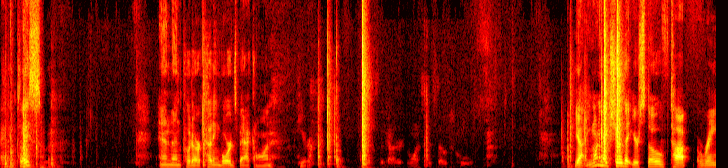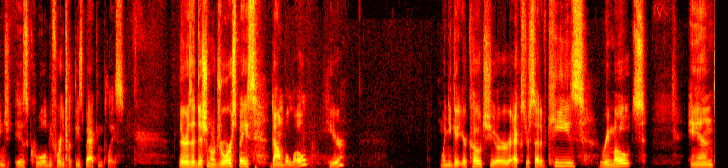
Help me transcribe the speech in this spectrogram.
back in place. And then put our cutting boards back on here. Yeah, you want to make sure that your stove top range is cool before you put these back in place. There is additional drawer space down below here. When you get your coach, your extra set of keys, remotes, and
